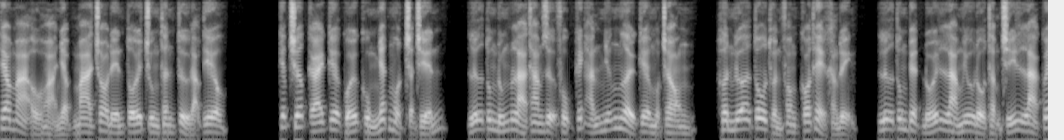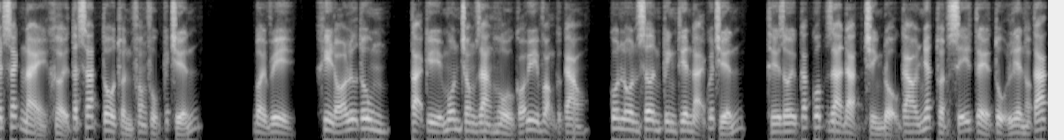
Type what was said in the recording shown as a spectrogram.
theo mà ẩu hỏa nhập ma cho đến tối trung thân tử đạo tiêu kiếp trước cái kia cuối cùng nhất một trận chiến, lữ tung đúng là tham dự phục kích hắn những người kia một trong. Hơn nữa tô thuần phong có thể khẳng định, lữ tung tuyệt đối làm mưu đồ thậm chí là quyết sách này khởi tất sát tô thuần phong phục kích chiến. Bởi vì, khi đó lữ tung, tại kỳ môn trong giang hồ có hy vọng cực cao, côn lôn sơn kinh thiên đại quyết chiến, thế giới các quốc gia đạt trình độ cao nhất thuật sĩ tề tụ liên hợp tác.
